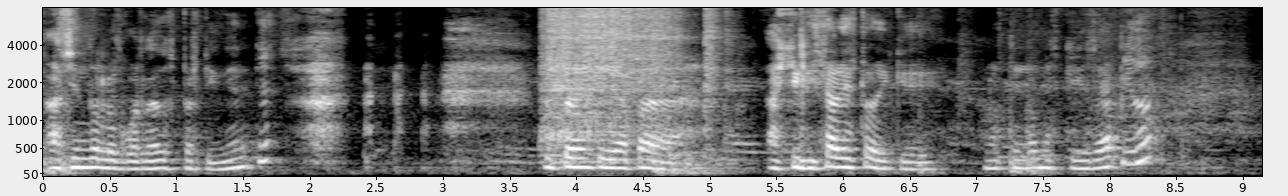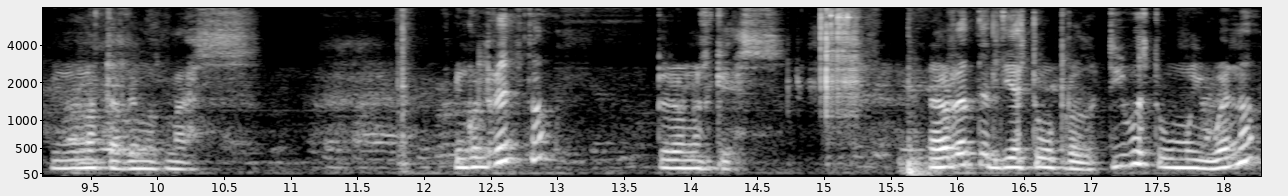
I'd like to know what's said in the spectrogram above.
haciendo los guardados pertinentes. Justamente ya para agilizar esto de que nos tengamos que ir rápido y no nos tardemos más. Encontré esto, pero no sé qué es. La verdad el día estuvo productivo, estuvo muy bueno,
